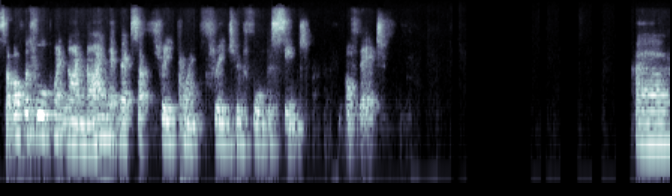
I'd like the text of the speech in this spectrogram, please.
So of the four point nine nine, that makes up three point three two four percent of that. Uh,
